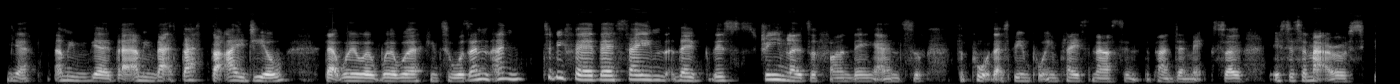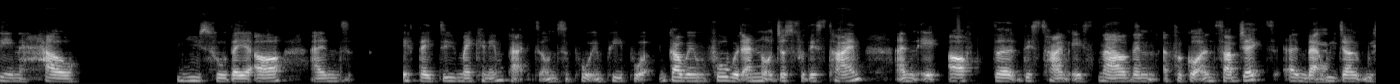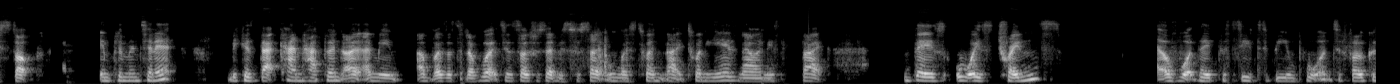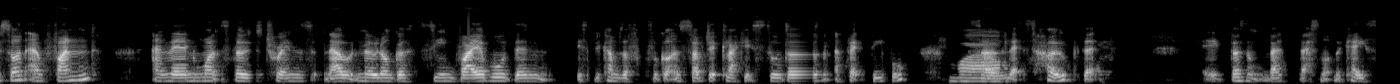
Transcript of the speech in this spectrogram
yeah i mean yeah that, i mean that's that's the ideal that we were we're working towards. And and to be fair they're saying they there's streamloads of funding and su- support that's been put in place now since the pandemic. So it's just a matter of seeing how useful they are and if they do make an impact on supporting people going forward and not just for this time. And it after this time it's now then a forgotten subject and that yeah. we don't we stop implementing it because that can happen. I, I, mean as I said I've worked in social service for so almost 20 like 20 years now and it's like there's always trends of what they perceive to be important to focus on and fund. And then once those trends now no longer seem viable then it becomes a forgotten subject like it still doesn't affect people. Wow. so let's hope that it doesn't that that's not the case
